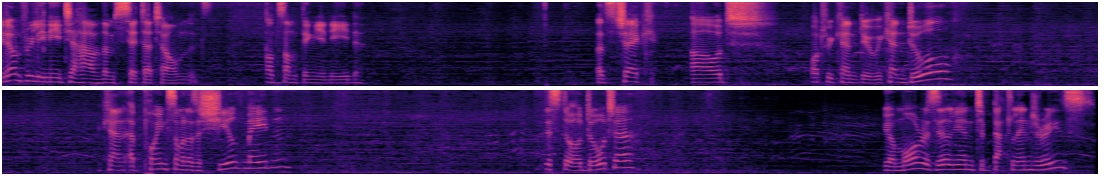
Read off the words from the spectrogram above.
You don't really need to have them sit at home. It's not something you need. Let's check out what we can do. We can duel. We can appoint someone as a shield maiden. Sister or daughter. You are more resilient to battle injuries.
